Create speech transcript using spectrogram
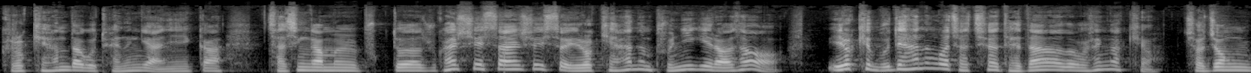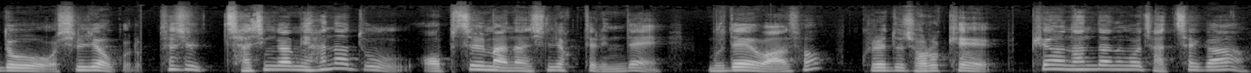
그렇게 한다고 되는 게 아니니까 자신감을 북돋아주고 할 수 있어 할 수 있어 이렇게 하는 분위기라서 이렇게 무대 하는 것 자체가 대단하다고 생각해요. 저 정도 실력으로 사실 자신감이 하나도 없을 만한 실력들인데 무대에 와서 그래도 저렇게 표현한다는 것 자체가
